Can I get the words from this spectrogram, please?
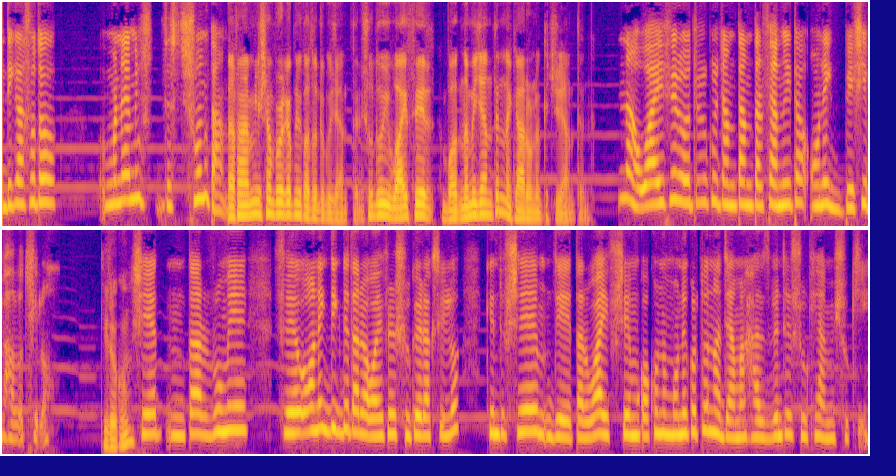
এদিকে আসো তো। মানে আমি শুনতাম। তার ফ্যামিলি সম্পর্কে আপনি কতটুকু জানতেন? শুধু ওই ওয়াইফের বদনামি জানতেন নাকি আর অন্য কিছু জানতেন? না ওয়াইফের অতটুকু জানতাম তার ফ্যামিলিটা অনেক বেশি ভালো ছিল। কীরকম? সে তার রুমে সে অনেক দিক দিয়ে তার ওয়াইফের সুখে রাখছিল কিন্তু সে যে তার ওয়াইফ সে কখনো মনে করতো না যে আমার হাজবেন্ডের সুখে আমি সুখী।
